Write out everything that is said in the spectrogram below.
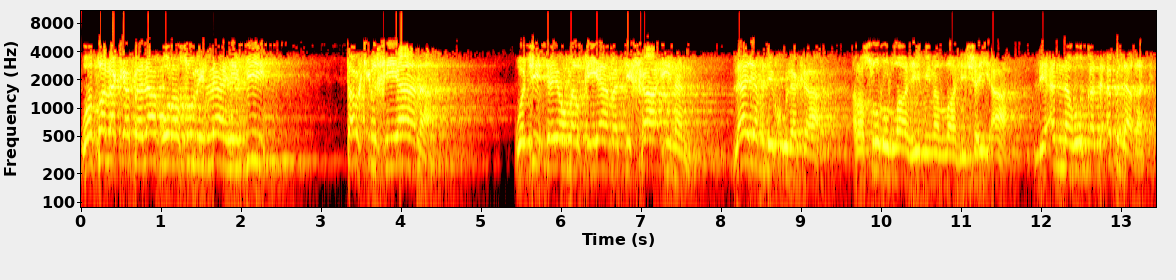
وصلك بلاغ رسول الله في ترك الخيانة وجئت يوم القيامة خائنا لا يملك لك رسول الله من الله شيئا لأنه قد أبلغك.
